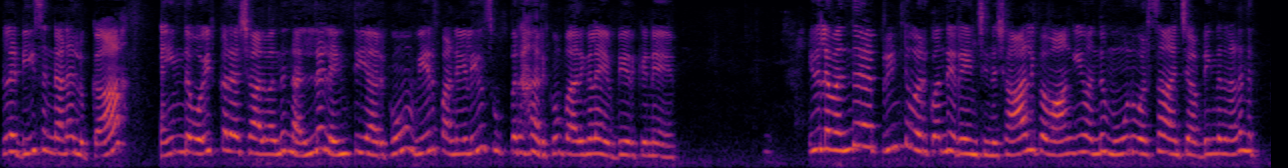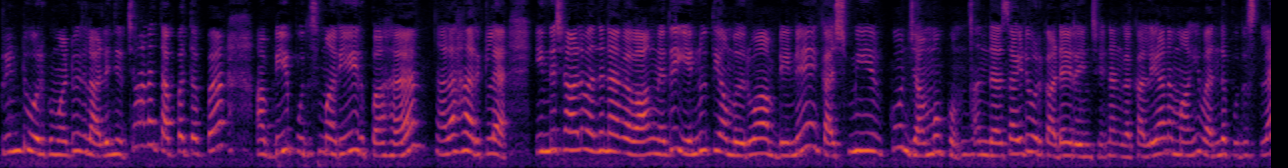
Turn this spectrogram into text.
நல்ல டீசெண்டான லுக்காக இந்த ஒயிட் கலர் ஷால் வந்து நல்ல லென்த்தியாக இருக்கும். வியர் பண்ணையிலையும் சூப்பராக இருக்கும். பாருங்களேன் எப்படி இருக்குன்னு. இதில் வந்து பிரிண்ட் ஒர்க் வந்து இருந்துச்சு. இந்த ஷால் இப்போ வாங்கி வந்து மூணு வருஷம் ஆச்சு அப்படிங்கிறதுனால இந்த பிரிண்ட் ஒர்க் மட்டும் இதில் அழிஞ்சிருச்சு. ஆனால் தப்ப தப்ப அப்படியே புதுசு மாதிரியே இருப்பாங்க. அழகா இருக்குல்ல. இந்த ஷால் வந்து நாங்கள் வாங்கினது எண்ணூற்றி ஐம்பது ரூபா அப்படின்னு காஷ்மீருக்கும் ஜம்முக்கும் அந்த சைடு ஒரு கடை இருந்துச்சு. நாங்கள் கல்யாணமாகி வந்த புதுசில்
